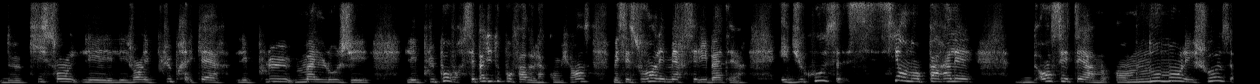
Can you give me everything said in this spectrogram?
de qui sont les, les gens les plus précaires, les plus mal logés, les plus pauvres. C'est pas du tout pour faire de la concurrence, mais c'est souvent les mères Et du coup, si on en parlait en ces termes, en nommant les choses,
